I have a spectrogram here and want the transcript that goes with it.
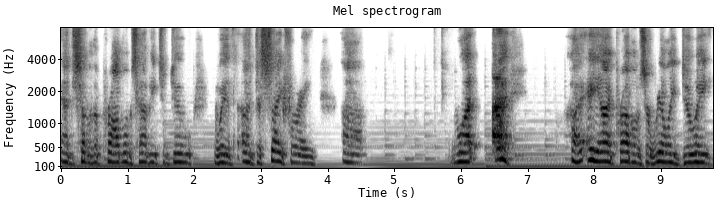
and some of the problems having to do with uh, deciphering uh, what AI problems are really doing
